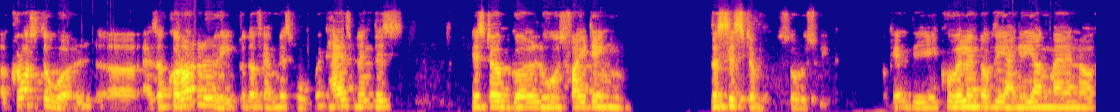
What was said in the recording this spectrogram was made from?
across the world uh, as a corollary to the feminist movement has been this disturbed girl who's fighting the system, so to speak. Okay, the equivalent of the angry young man of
